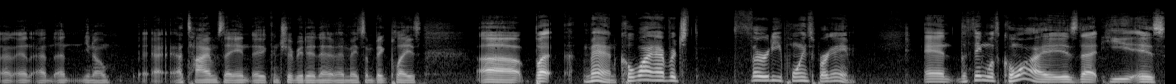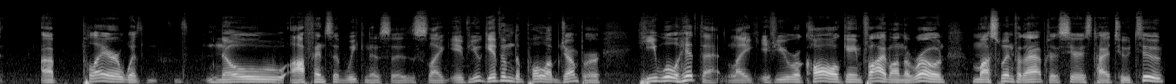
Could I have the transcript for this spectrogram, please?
and, and, and you know, at times they, they contributed and made some big plays. Uh, but man, Kawhi averaged 30 points per game. And the thing with Kawhi is that he is player with no offensive weaknesses. Like if you give him the pull up jumper, he will hit that. Like if you recall game 5 on the road, must win for the Raptors series tied 2-2.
